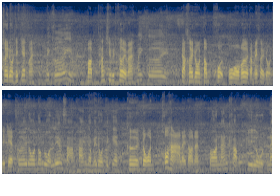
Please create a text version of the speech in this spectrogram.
เคยโดนทิกเก็ตไหมไม่เคย แบบทั้งชีวิตเคยไหมไม่เคย แต่เคยโดนตำพูโอเวอร์แต่ไม่เคยโดนทิกเก็ตเคยโดนตำรวจเรียกสามครั้งแต่ไม่โดนทิกเก็ต คือโดนข้อหาอะไรตอนนั้นตอนนั้นขับพีรูดใน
